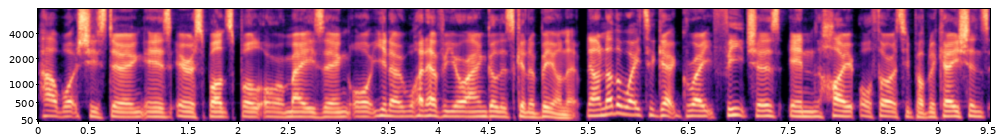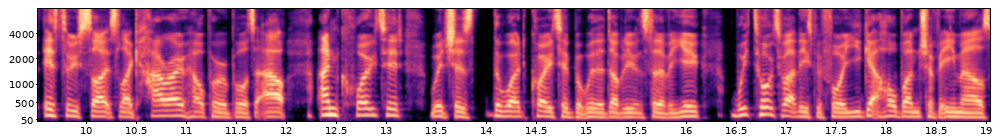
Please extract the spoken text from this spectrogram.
how what she's doing is irresponsible or amazing or, you know, whatever your angle is going to be on it. Now, another way to get great features in high authority publications is through sites like HARO, Help a Reporter Out, and Qwoted, which is the word quoted but with a W instead of a U. We talked about these before. You get a whole bunch of emails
